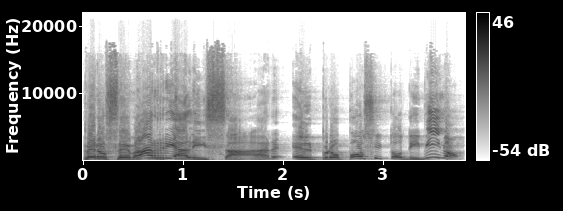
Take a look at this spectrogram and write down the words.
pero se va a realizar el propósito divino.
